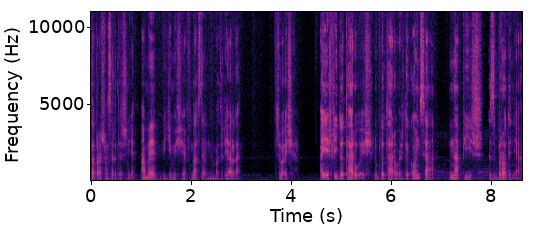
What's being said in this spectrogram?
zapraszam serdecznie, a my widzimy się w następnym materiale. Trzymaj się. A jeśli dotarłeś lub dotarłaś do końca, napisz zbrodnia.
